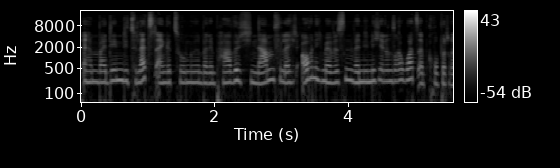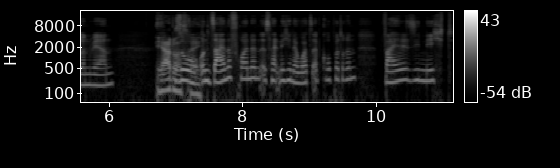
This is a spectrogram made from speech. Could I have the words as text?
ähm, bei denen, die zuletzt eingezogen sind, bei dem Paar, würde ich die Namen vielleicht auch nicht mehr wissen, wenn die nicht in unserer WhatsApp-Gruppe drin wären. Ja, du hast so, recht. und seine Freundin ist halt nicht in der WhatsApp-Gruppe drin, weil sie nicht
